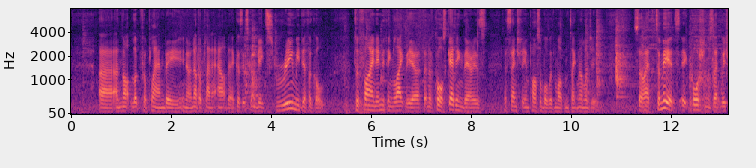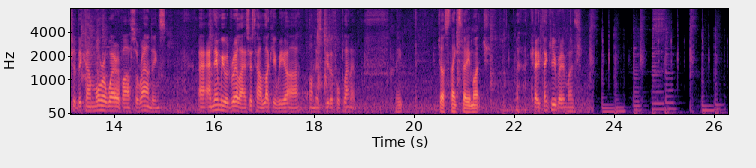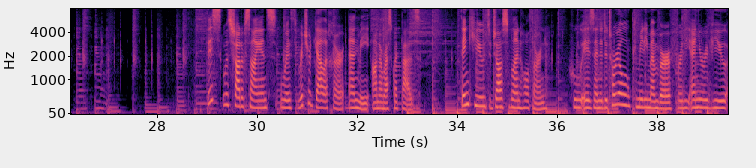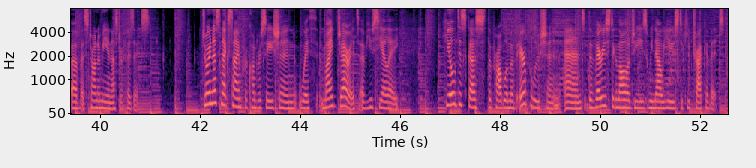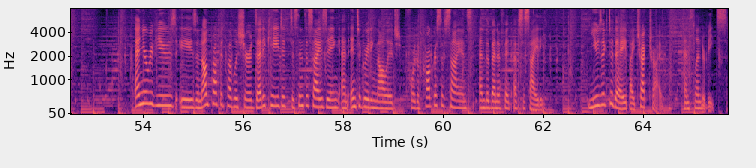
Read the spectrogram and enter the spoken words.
Uh, and not look for plan B, you know, another planet out there, because it's going to be extremely difficult to find anything like the Earth. And of course, getting there is essentially impossible with modern technology. So I, to me, it cautions that we should become more aware of our surroundings, uh, and then we would realize just how lucky we are on this beautiful planet. Great. Joss, thanks very much. okay, thank you very much. This was Shot of Science with Richard Gallagher and me, Anna Rascouët Paz. Thank you to Joss Bland Hawthorn who is an editorial committee member for the annual review of astronomy and astrophysics. Join us next time for conversation with Mike Jerrett of UCLA. He'll discuss the problem of air pollution and the various technologies we now use to keep track of it. Annual Reviews is a nonprofit publisher dedicated to synthesizing and integrating knowledge for the progress of science and the benefit of society. Music today by Trek Tribe and Slender Beats.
